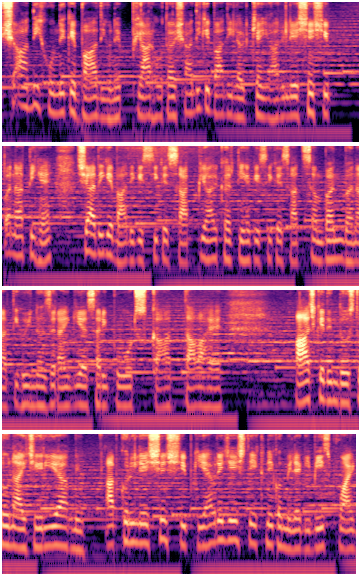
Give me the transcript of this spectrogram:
शादी होने के बाद ही उन्हें प्यार होता है। शादी के बाद ही लड़कियाँ यहाँ रिलेशनशिप बनाती हैं। शादी के बाद ही किसी के साथ प्यार करती हैं, किसी के साथ संबंध बनाती हुई नज़र आएँगी। ऐसा रिपोर्ट्स का दावा है। आज के दिन दोस्तों, नाइजीरिया में आपको रिलेशनशिप की एवरेज एज देखने को मिलेगी बीस पॉइंट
